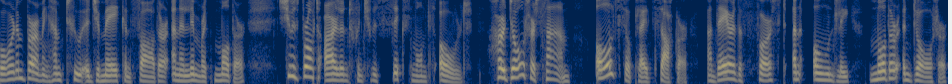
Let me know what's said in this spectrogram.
Born in Birmingham to a Jamaican father and a Limerick mother, she was brought to Ireland when she was six months old. Her daughter Sam also played soccer, and they are the first and only mother and daughter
